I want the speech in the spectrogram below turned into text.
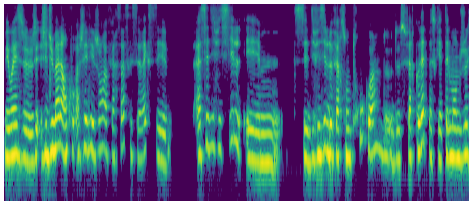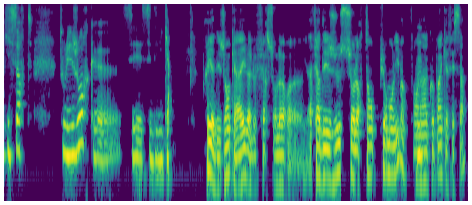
mais ouais, j'ai du mal à encourager les gens à faire ça parce que c'est vrai que c'est assez difficile et hum, c'est difficile de faire son trou, quoi, de, de se faire connaître parce qu'il y a tellement de jeux qui sortent tous les jours que c'est délicat. Après, il y a des gens qui arrivent à le faire sur leur, euh, à faire des jeux sur leur temps purement libre. Enfin, on a un copain qui a fait ça.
